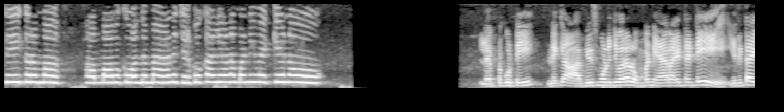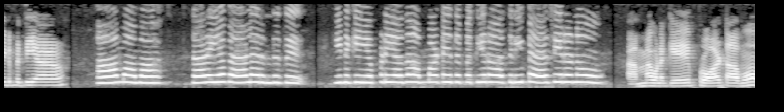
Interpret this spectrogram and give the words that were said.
சீக்கிரமா அம்மாவுக்கு அந்த மேனேஜருக்கும் கல்யாணம் பண்ணி வைக்கணும். லெப்ப குட்டி இன்னைக்கு ஆபீஸ் முடிஞ்சு வர ரொம்ப நேரம் ஆயிட்டடி. இருட்டாயிட்டு பத்தியா? ஆமாமா நிறைய வேலை இருந்தது. இன்னைக்கு எப்படியாவது அம்மாட்ட இதை பத்தி ராத்திரி பேசிடணும். அம்மா உனக்கு புரோட்டாவும்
